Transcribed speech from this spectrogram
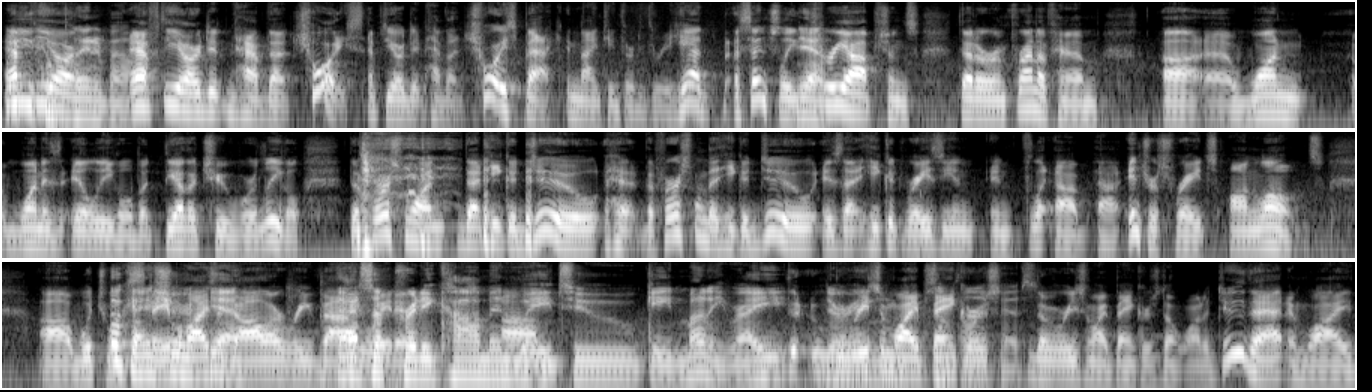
What FDR, you complaining about? FDR didn't have that choice. FDR didn't have that choice back in 1933. He had essentially Yeah. three options that are in front of him. Uh, uh, one one is illegal, but the other two were legal. The first one that he could do, the first one that he could do, is that he could raise the in, infl- uh, uh, interest rates on loans, uh, which would Okay, sure, stabilize yeah. the dollar, revalue That's a it. pretty common way to gain money, right? Um, the, the reason why something like bankers the reason why bankers don't want to do that and why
